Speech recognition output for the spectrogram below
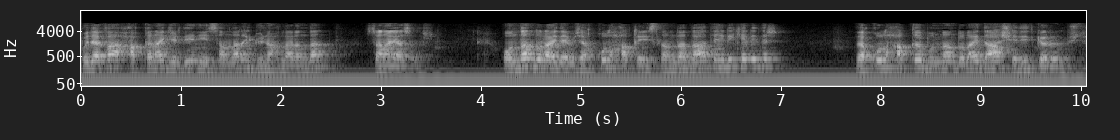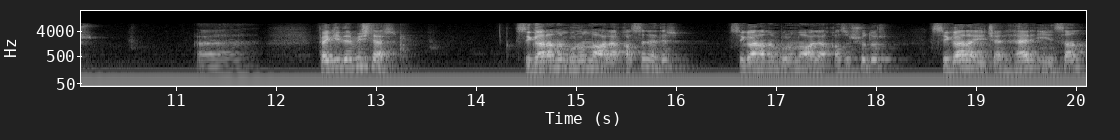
bu defa hakkına girdiğin insanların günahlarından sana yazılır. Ondan dolayı demişler kul hakkı İslam'da daha tehlikelidir ve kul hakkı bundan dolayı daha şiddet görülmüştür. Ee, peki demişler sigaranın bununla alakası nedir? Sigaranın bununla alakası şudur. Sigara içen her insan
